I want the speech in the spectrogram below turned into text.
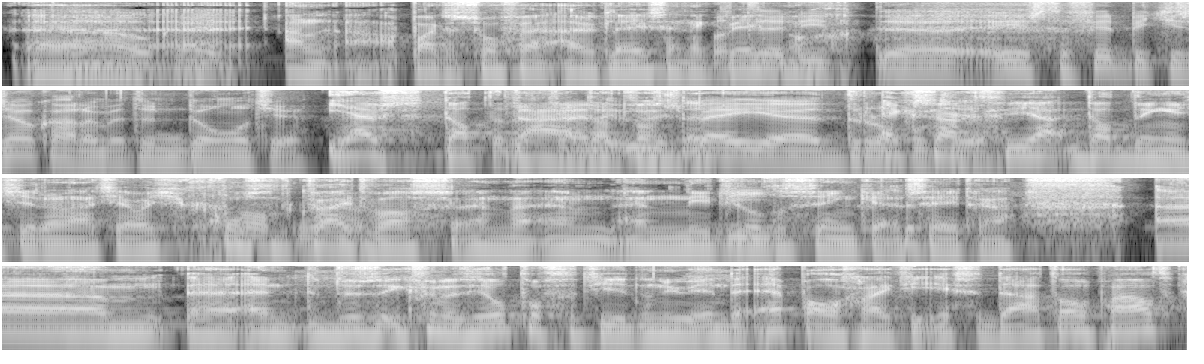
Ah, okay. aan, aan, aparte software uitlezen. En ik weet nog... die de eerste Fitbitjes ook hadden met een dongeltje. Juist, dat, daar, dat USB-droppeltje. Exact, ja, dat dingetje. Ja, wat je constant kwijt was en, en, en niet wilde zinken, et cetera. Um, en dus ik vind het heel tof dat je er nu in de app al gelijk die eerste data ophaalt.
